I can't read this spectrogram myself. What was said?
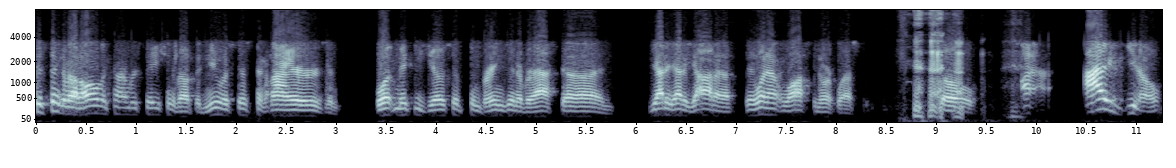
just think about all the conversation about the new assistant hires and what Mickey Josephson brings in Nebraska and yada yada yada. They went out and lost to Northwestern. So I, I, you know,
